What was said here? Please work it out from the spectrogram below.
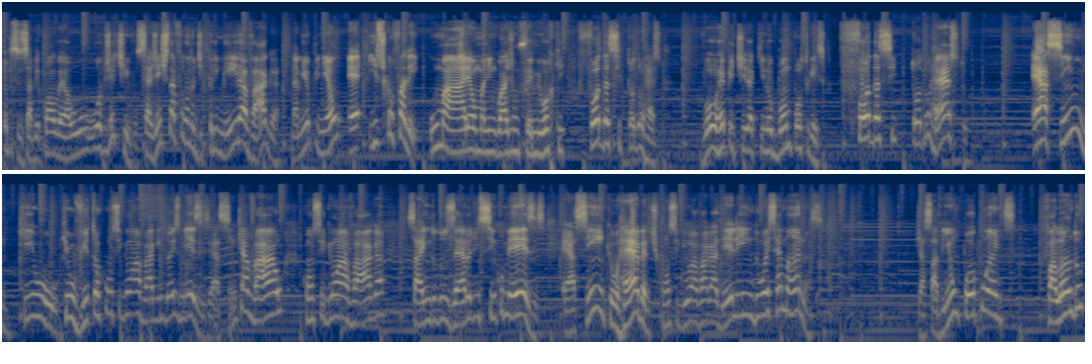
eu preciso saber qual é o objetivo. Se a gente está falando de primeira vaga, na minha opinião, é isso que eu falei. Uma área, uma linguagem, um framework, foda-se todo o resto. Vou repetir aqui no bom português. Foda-se todo o resto. É assim que o, que o Vitor conseguiu uma vaga em dois meses. É assim que a Val conseguiu uma vaga saindo do zero em cinco meses. É assim que o Herbert conseguiu a vaga dele em duas semanas. Já sabia um pouco antes. Falando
